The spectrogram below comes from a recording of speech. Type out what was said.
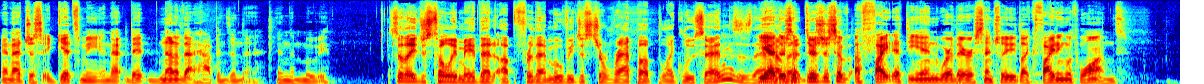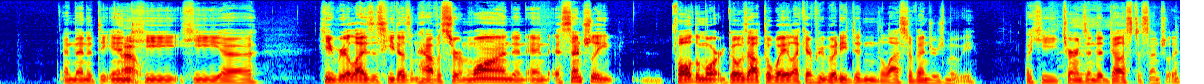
and that just it gets me and that, that none of that happens in the in the movie So they just totally made that up for that movie just to wrap up like loose ends. Is that yeah there's a, there's just a, a fight at the end where they're essentially like fighting with wands and then at the end Oh. he he uh he realizes he doesn't have a certain wand and and essentially Voldemort goes out the way like everybody did in the last Avengers movie like he turns into dust essentially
